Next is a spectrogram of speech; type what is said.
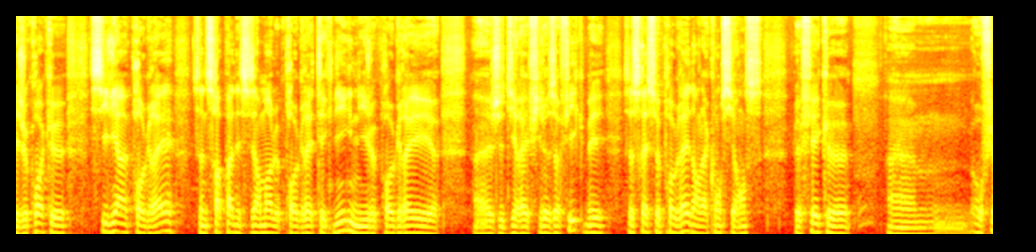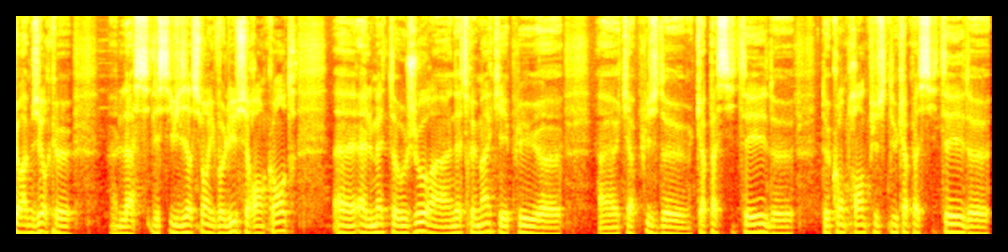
Et je crois que s'il y a un progrès, ce ne sera pas nécessairement le progrès technique, ni le progrès, euh, euh, je dirais, philosophique, mais ce serait ce progrès dans la conscience. Le fait que, euh, au fur et à mesure que les civilisations évoluent, se rencontrent, elles mettent au jour un être humain qui est plus, qui a plus de capacité de comprendre, plus de capacité de,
